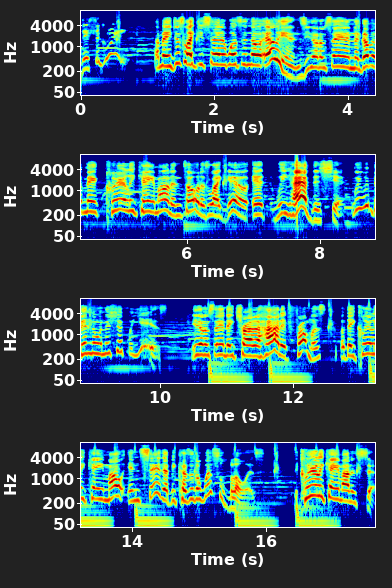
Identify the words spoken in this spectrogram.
disagree. I mean, just like you said, it wasn't no aliens. You know what I'm saying? And the government clearly came out and told us, like, yeah, it we have this shit. We we've been doing this shit for years. You know what I'm saying? They try to hide it from us, but they clearly came out and said that because of the whistleblowers. They clearly came out and said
